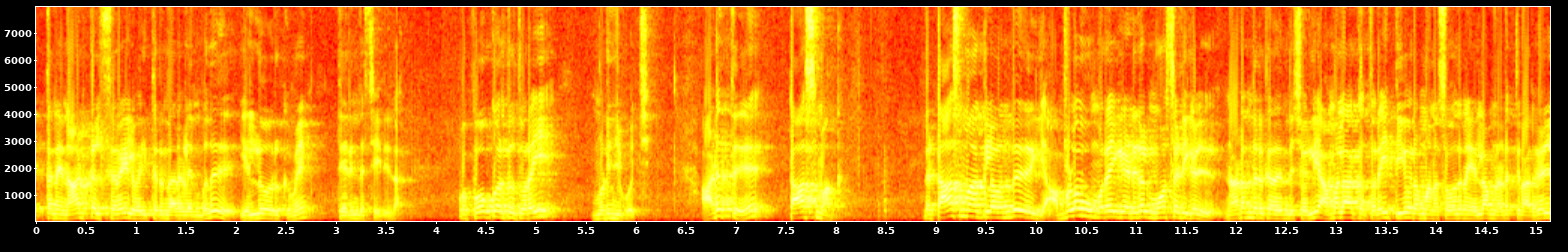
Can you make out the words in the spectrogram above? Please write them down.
எத்தனை நாட்கள் சிறையில் வைத்திருந்தார்கள் என்பது எல்லோருக்குமே தெரிந்த செய்தி தான் இப்போ போக்குவரத்து துறை முடிஞ்சு போச்சு. அடுத்து டாஸ்மாக். இந்த டாஸ்மாகில் வந்து அவ்வளவு முறைகேடுகள் மோசடிகள் நடந்திருக்கிறது என்று சொல்லி அமலாக்கத்துறை தீவிரமான சோதனை எல்லாம் நடத்தினார்கள்.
